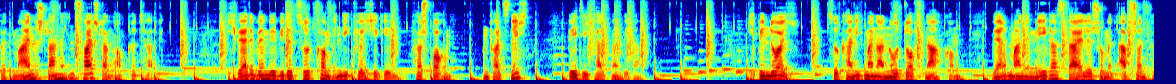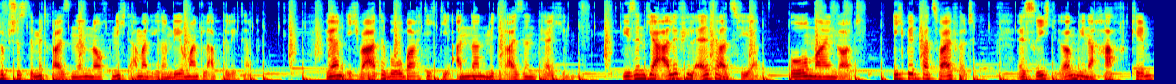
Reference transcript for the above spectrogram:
wird meine Schlange in zwei Schlangen aufgeteilt. Ich werde, wenn wir wieder zurückkommen, in die Kirche gehen. Versprochen. Und falls nicht, bete ich halt mal wieder. Ich bin durch. So kann ich meiner Notdurft nachkommen. Während meine mega stylisch und mit Abstand hübscheste Mitreisende noch nicht einmal ihren Leomantel abgelegt hat. Während ich warte, beobachte ich die anderen mitreisenden Pärchen. Die sind ja alle viel älter als wir. Oh mein Gott. Ich bin verzweifelt. Es riecht irgendwie nach Haftcreme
